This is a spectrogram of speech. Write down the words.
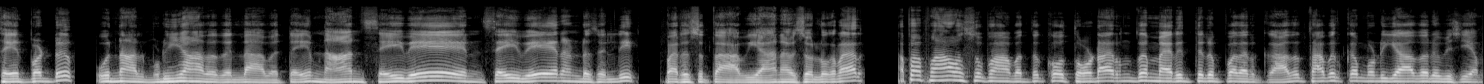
செயற்பட்டு உன்னால் முடியாததெல்லாவற்றையும் நான் செய்வேன் செய்வேன் என்று சொல்லி பரிசுத்த ஆவியானவர் சொல்லுகிறார். அப்போ பாவ சுபாவத்துக்கோ தொடர்ந்து மறித்திருப்பதற்கு அது தவிர்க்க முடியாத ஒரு விஷயம்.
